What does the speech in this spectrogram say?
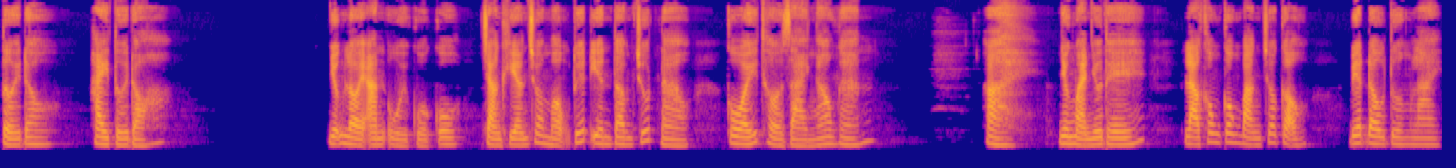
tới đâu hay tới đó. Những lời an ủi của cô chẳng khiến cho Mộng Tuyết yên tâm chút nào. Cô ấy thở dài ngao ngán. Ai, nhưng mà như thế là không công bằng cho cậu. Biết đâu tương lai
